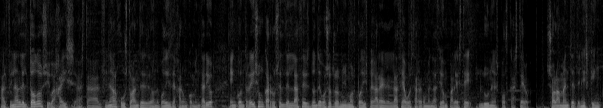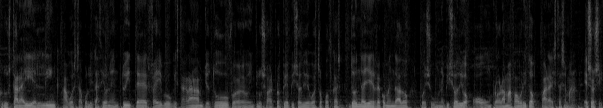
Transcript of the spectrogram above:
Al final del todo, si bajáis hasta el final, justo antes de donde podéis dejar un comentario, encontraréis un carrusel de enlaces donde vosotros mismos podéis pegar el enlace a vuestra recomendación para este lunes podcastero solamente tenéis que incrustar ahí el link a vuestra publicación en Twitter, Facebook, Instagram, YouTube o incluso al propio episodio de vuestro podcast donde hayáis recomendado pues un episodio o un programa favorito para esta semana. Eso sí,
